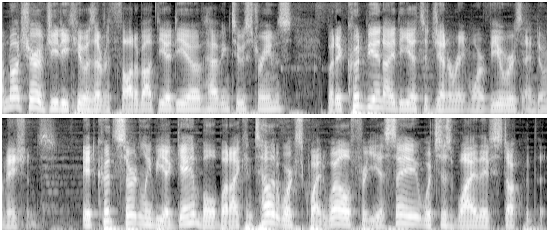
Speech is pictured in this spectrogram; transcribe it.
I'm not sure if GDQ has ever thought about the idea of having two streams, but it could be an idea to generate more viewers and donations. It could certainly be a gamble, but I can tell it works quite well for ESA, which is why they've stuck with it.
